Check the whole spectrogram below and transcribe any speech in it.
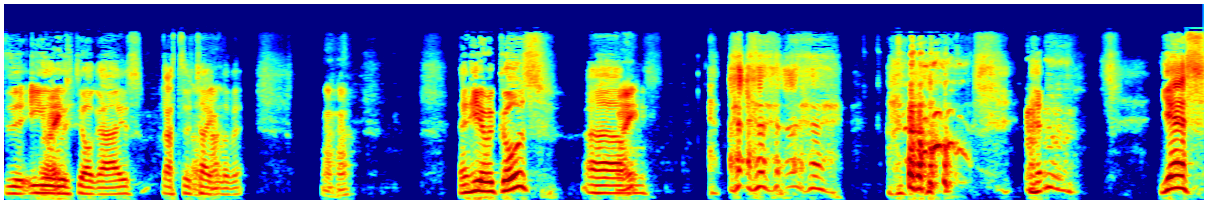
The Eel Right. with Dog Eyes. That's the Uh-huh. title of it. Uh-huh. And here it goes. Um, yes,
